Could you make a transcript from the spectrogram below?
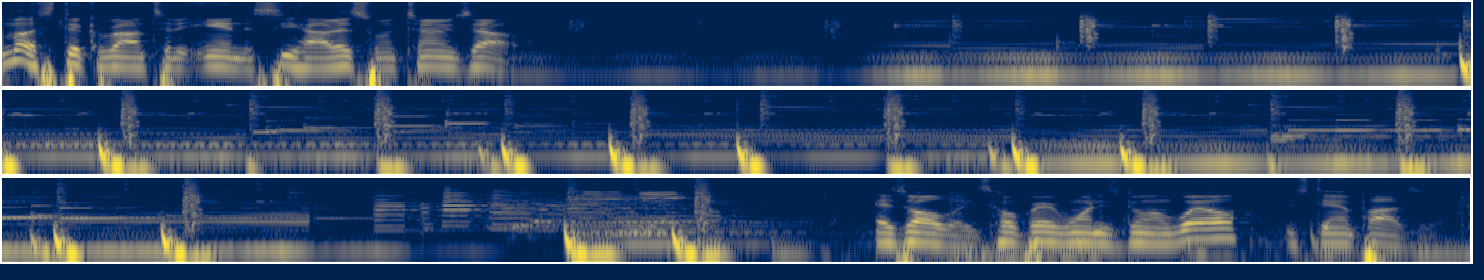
must stick around to the end to see how this one turns out. As always, hope everyone is doing well and staying positive.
